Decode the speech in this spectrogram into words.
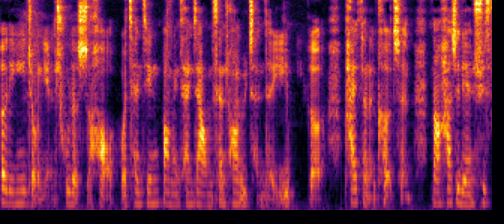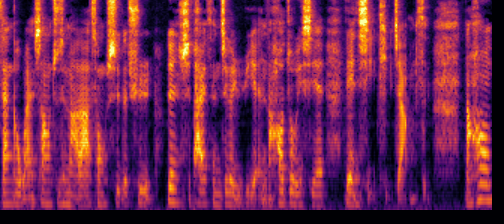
二零一九年初的时候，我曾经报名参加我们三创育成的一个 Python 的课程，然后它是连续三个晚上，就是马拉松式的去认识 Python 这个语言，然后做一些。些练习题这样子，然后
